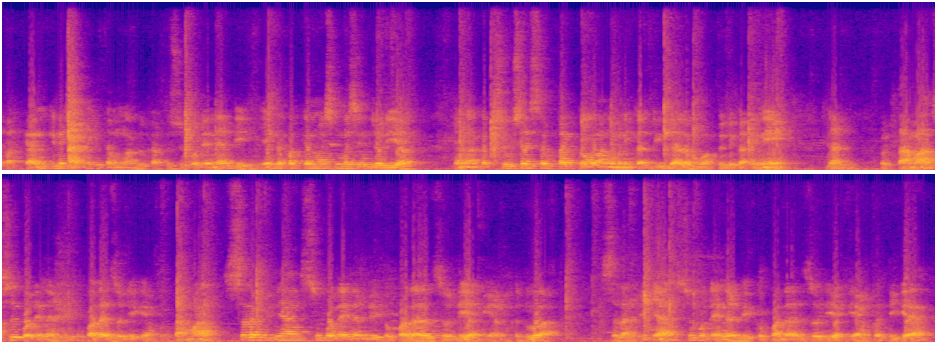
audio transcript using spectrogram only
dapatkan kini saatnya kita mengambil kartu support energi yang dapatkan masing-masing zodiak yang akan sukses serta keuangannya meningkat di dalam waktu dekat ini. Dan pertama support energi kepada zodiak yang pertama. Selanjutnya support energi kepada zodiak yang kedua. Selanjutnya support energi kepada zodiak yang ketiga.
